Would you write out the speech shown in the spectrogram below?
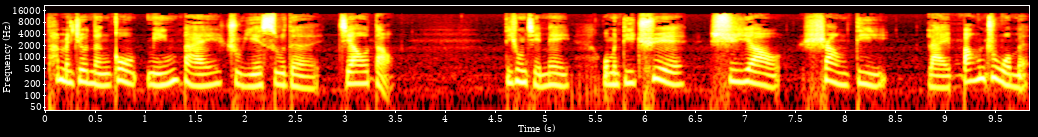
他们就能够明白主耶稣的教导。弟兄姐妹，我们的确需要上帝来帮助我们，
